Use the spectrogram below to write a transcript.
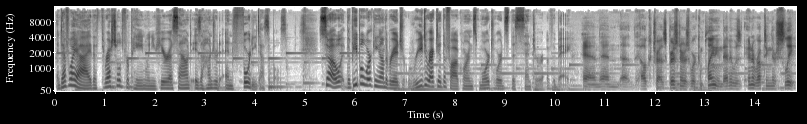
And FYI, the threshold for pain when you hear a sound is 140 decibels. So the people working on the bridge redirected the foghorns more towards the center of the bay. And then uh, the Alcatraz prisoners were complaining that it was interrupting their sleep.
